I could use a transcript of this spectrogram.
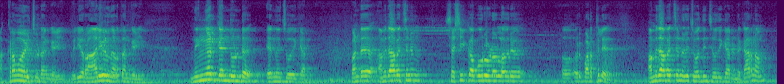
അക്രമം അഴിച്ചുവിടാൻ കഴിയും. വലിയ റാലികൾ നടത്താൻ കഴിയും. നിങ്ങൾക്ക് എന്തുണ്ട് എന്ന് ചോദിക്കാറുണ്ട്. പണ്ട് അമിതാഭ് ബച്ചനും ശശി കപൂറോടുള്ള ഒരു ഒരു പടത്തിൽ അമിതാഭ് ബച്ചൻ ഒരു ചോദ്യം ചോദിക്കാറുണ്ട്. കാരണം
